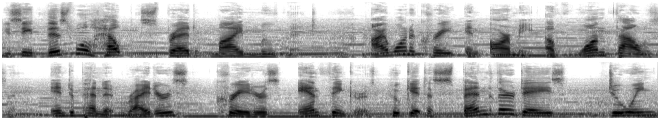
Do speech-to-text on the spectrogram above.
You see, this will help spread my movement. I want to create an army of 1,000 independent writers, creators, and thinkers who get to spend their days doing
